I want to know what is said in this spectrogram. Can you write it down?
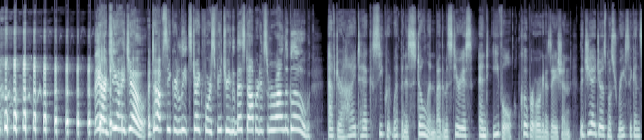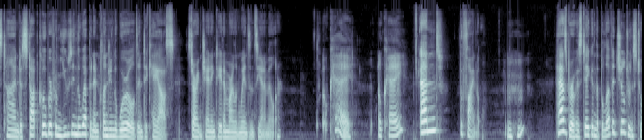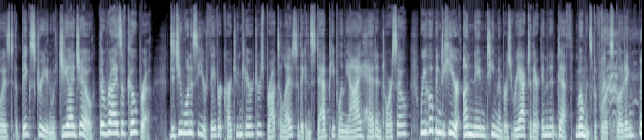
they are GI Joe, a top secret elite strike force featuring the best operatives from around the globe. After a high tech secret weapon is stolen by the mysterious and evil Cobra organization, the G.I. Joes must race against time to stop Cobra from using the weapon and plunging the world into chaos. Starring Channing Tatum, Marlon Wayans, and Sienna Miller. Okay. Okay. And the final. Mm-hmm. Hasbro has taken the beloved children's toys to the big screen with G.I. Joe, The Rise of Cobra. Did you want to see your favorite cartoon characters brought to life so they can stab people in the eye, head, and torso? Were you hoping to hear unnamed team members react to their imminent death moments before exploding?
